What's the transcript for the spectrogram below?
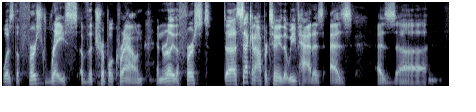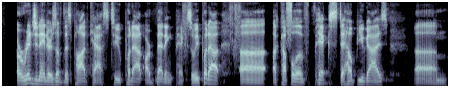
was the first race of the Triple Crown, and really the first uh, second opportunity that we've had as as as uh, originators of this podcast to put out our betting picks. So we put out uh, a couple of picks to help you guys um,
